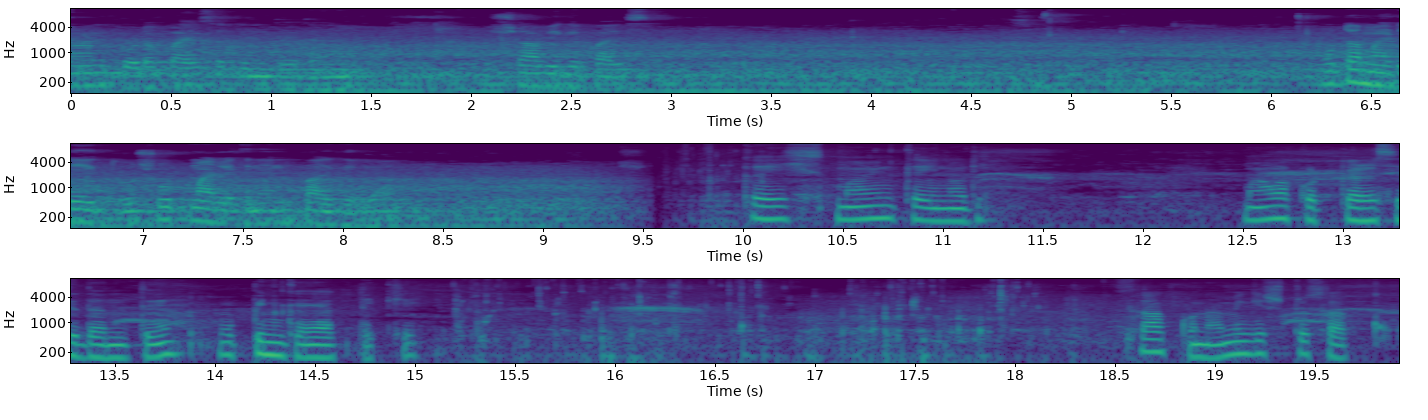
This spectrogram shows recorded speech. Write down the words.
ನಾನು ಕೂಡ ಪಾಯಸ ತಿಂತಿದ್ದಾನೆ ಶಾವಿಗೆ ಪಾಯಸ ಊಟ ಮಾಡಿ ಆಯಿತು ಶೂಟ್ ಮಾಡಲಿಕ್ಕೆ ನೆನಪಾಗಿಲ್ಲ ಕೈ ಮಾವಿನಕಾಯಿ ನೋಡಿ ಮಾವ ಕೊಟ್ಟು ಕಳಿಸಿದಂತೆ ಉಪ್ಪಿನಕಾಯಿ ಹಾಕ್ಲಿಕ್ಕೆ. ಸಾಕು, ನಮಗಿಷ್ಟು ಸಾಕು.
